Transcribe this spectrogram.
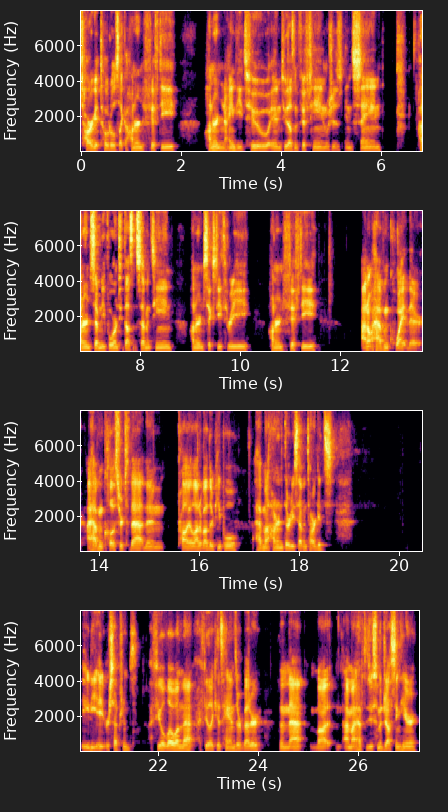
target totals like 150, 192 in 2015, which is insane. 174 in 2017, 163, 150. I don't have him quite there. I have him closer to that than probably a lot of other people. I have him 137 targets, 88 receptions. I feel low on that. I feel like his hands are better than that, but I might have to do some adjusting here.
